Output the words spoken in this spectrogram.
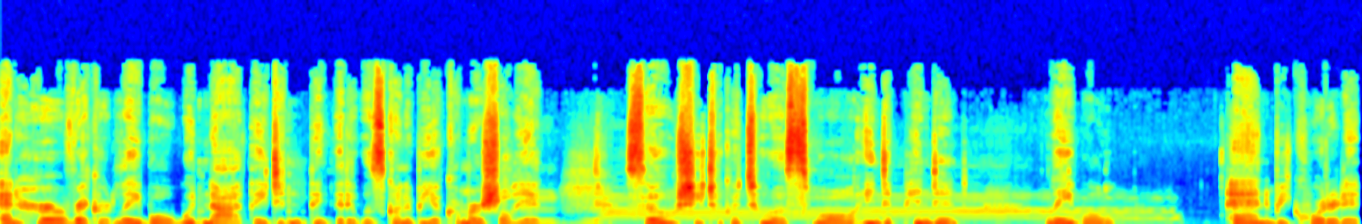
And her record label would not. They didn't think that it was going to be a commercial hit. So she took it to a small independent label and recorded it.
